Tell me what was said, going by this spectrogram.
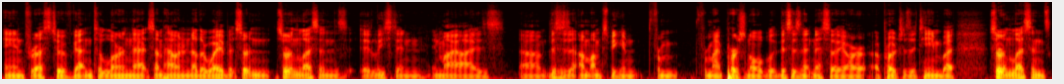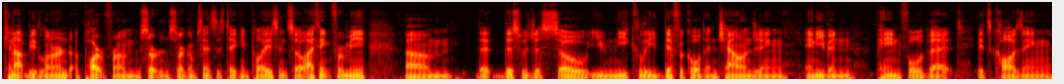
and for us to have gotten to learn that somehow in another way but certain certain lessons at least in in my eyes um, this is I'm, I'm speaking from from my personal this isn't necessarily our approach as a team but certain lessons cannot be learned apart from certain circumstances taking place. And so i think for me um, that this was just so uniquely difficult and challenging and even painful that it's causing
